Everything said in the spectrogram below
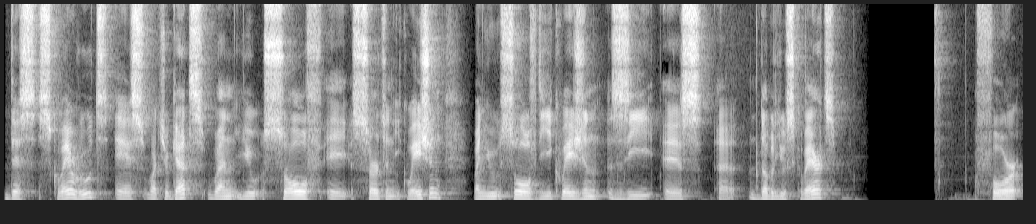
this square root is what you get when you solve a certain equation. When you solve the equation z is uh, w squared, for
